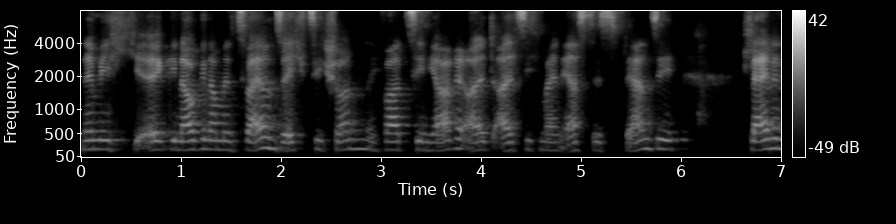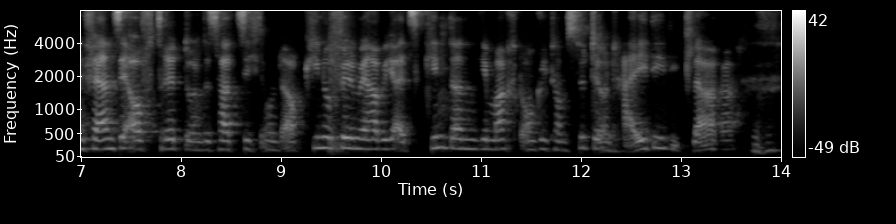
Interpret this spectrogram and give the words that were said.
nämlich äh, genau genommen 62 schon. Ich war zehn Jahre alt, als ich mein erstes Fernseh, kleinen Fernsehauftritt und es hat sich, und auch Kinofilme habe ich als Kind dann gemacht, Onkel Toms Hütte und Heidi, die Clara, mhm.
